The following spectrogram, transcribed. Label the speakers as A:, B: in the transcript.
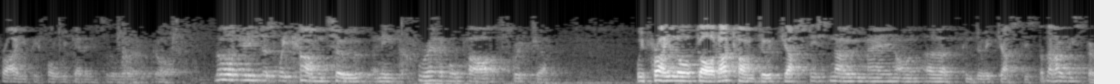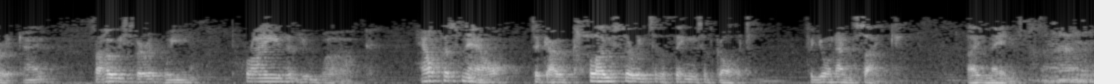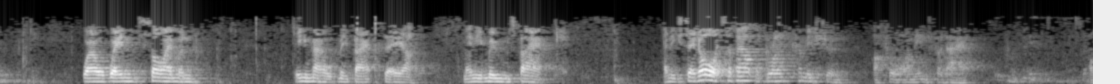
A: pray before we get into the Word of God. Lord Jesus, we come to an incredible part of Scripture. We pray, Lord God, I can't do it justice. No man on earth can do it justice, but the Holy Spirit can. So, Holy Spirit, we pray that you work. Help us now to go closer into the things of God for your name's sake. Amen. Amen. Well, when Simon emailed me back there many moons back, and he said, Oh, it's about the Great Commission, I thought, I'm in for that.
